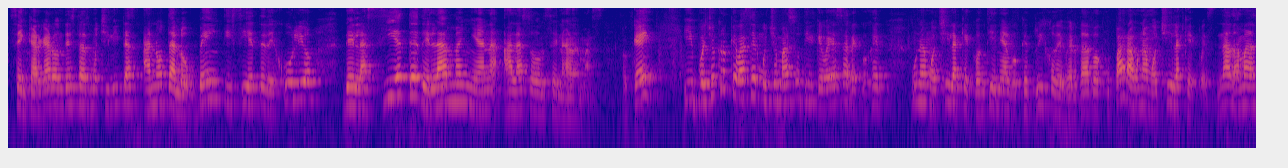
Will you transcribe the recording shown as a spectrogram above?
se encargaron de estas mochilitas. Anótalo, 27 de julio, de las 7 de la mañana a las 11 nada más. ¿Ok? Y pues yo creo que va a ser mucho más útil que vayas a recoger una mochila que contiene algo que tu hijo de verdad va a ocupar, a una mochila que pues nada más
